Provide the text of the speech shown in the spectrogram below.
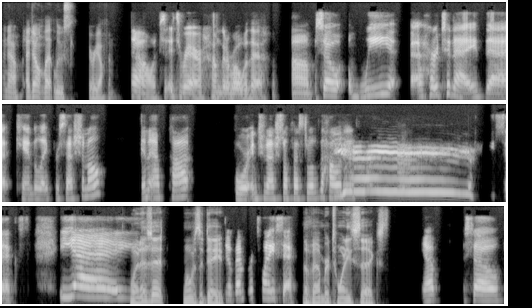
I know I don't let loose very often. No, it's it's rare. I'm gonna roll with it. Um, so we uh, heard today that Candlelight Processional in Epcot for International Festival of the Holidays Yay! 26. Yay! When is it? What was the date? November 26th. November 26th. Yep. So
